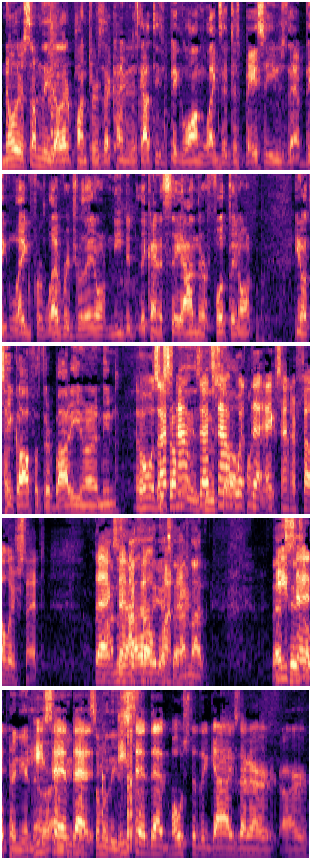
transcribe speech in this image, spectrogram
know there's some of these other punters that kind of just got these big long legs that just basically use that big leg for leverage, where they don't need to. They kind of stay on their foot. They don't, you know, take off with their body. You know what I mean? Oh, So that's not that's not what the ex NFLer said. The I ex mean, I, NFL like I punter. said, I'm not. That's he his said, opinion. He Uh, I said mean, that some of these. he said that most of the guys that are are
